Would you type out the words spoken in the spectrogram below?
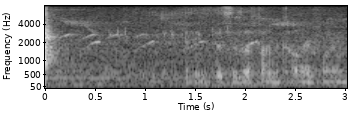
I think this is a fun color for him.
